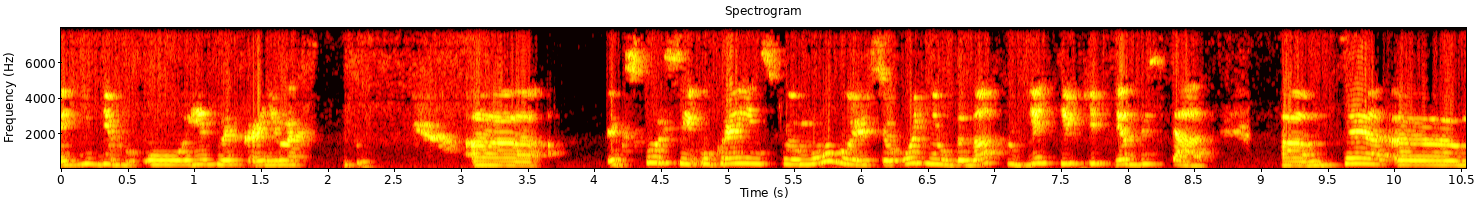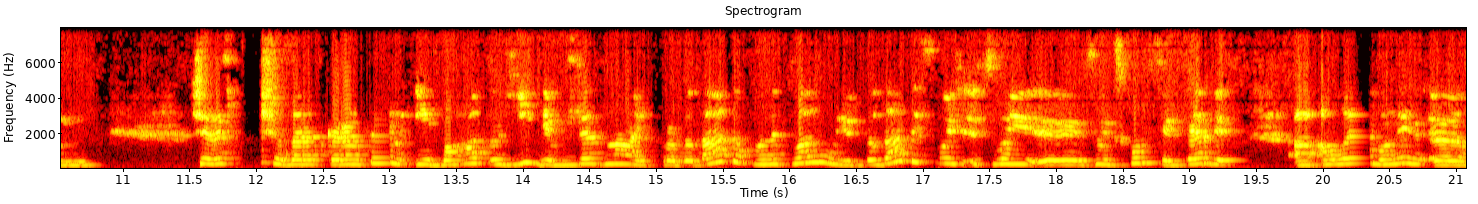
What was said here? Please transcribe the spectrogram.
гідів у різних країнах світу. Е, екскурсій українською мовою сьогодні у додатку є тільки 50. Е, це е, через те, що зараз карантин і багато гідів вже знають про додаток, вони планують додати свої свої, е, свої екскурсії, сервіс, але вони е,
